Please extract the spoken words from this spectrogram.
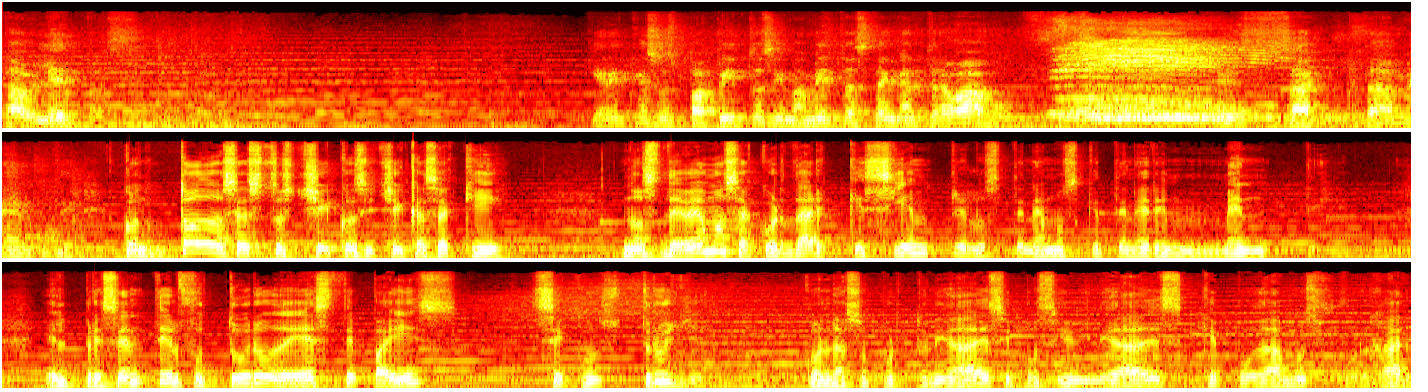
tabletas. ¿Quieren que sus papitos y mamitas tengan trabajo? Sí. Exactamente. Con todos estos chicos y chicas aquí, nos debemos acordar que siempre los tenemos que tener en mente. El presente y el futuro de este país se construye con las oportunidades y posibilidades que podamos forjar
